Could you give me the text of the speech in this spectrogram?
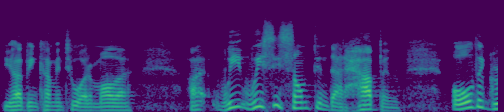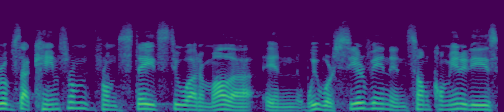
you have been coming to guatemala uh, we, we see something that happened all the groups that came from, from the states to guatemala and we were serving in some communities.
